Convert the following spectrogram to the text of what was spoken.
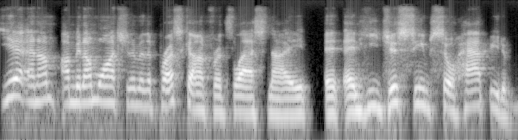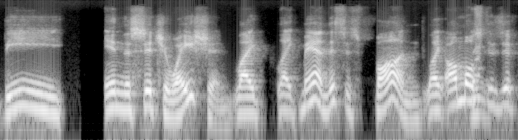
Yeah, and I'm I mean I'm watching him in the press conference last night and, and he just seems so happy to be in the situation. Like like man, this is fun. Like almost right. as if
